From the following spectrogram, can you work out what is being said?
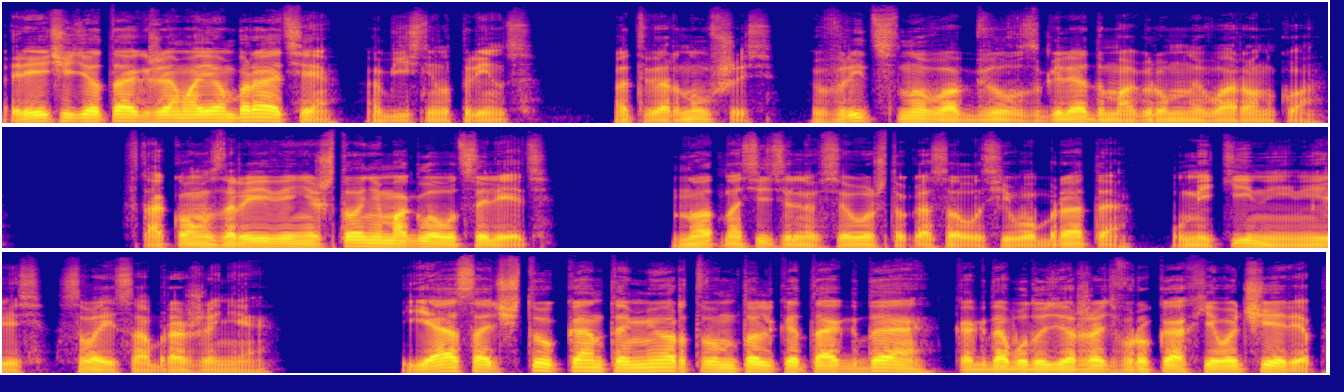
«Речь идет также о моем брате», — объяснил принц. Отвернувшись, Врид снова обвел взглядом огромную воронку. В таком взрыве ничто не могло уцелеть. Но относительно всего, что касалось его брата, у Микины имелись свои соображения. «Я сочту Канта мертвым только тогда, когда буду держать в руках его череп».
